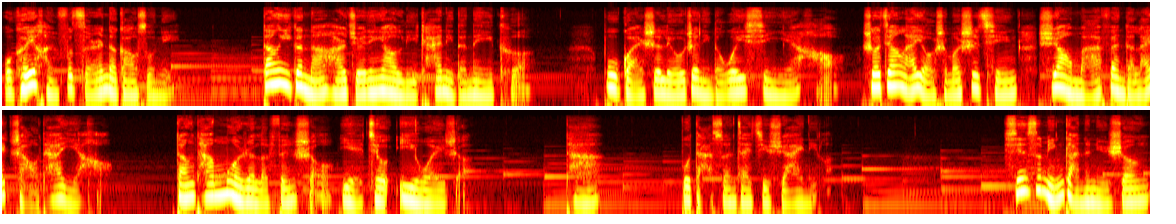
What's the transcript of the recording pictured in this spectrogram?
我可以很负责任的告诉你，当一个男孩决定要离开你的那一刻，不管是留着你的微信也好，说将来有什么事情需要麻烦的来找他也好，当他默认了分手，也就意味着，他，不打算再继续爱你了。心思敏感的女生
